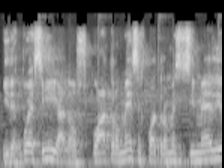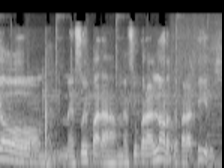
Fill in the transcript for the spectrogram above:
y después sí, a los cuatro meses, cuatro meses y medio, me fui para, me fui para el norte, para Tigres.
